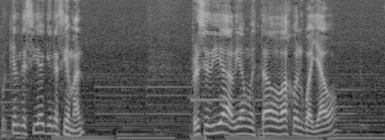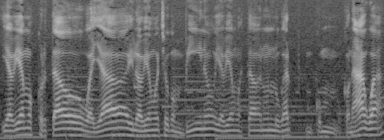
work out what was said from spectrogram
porque él decía que le hacía mal. Pero ese día habíamos estado bajo el guayabo y habíamos cortado guayaba y lo habíamos hecho con vino y habíamos estado en un lugar con, con agua,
